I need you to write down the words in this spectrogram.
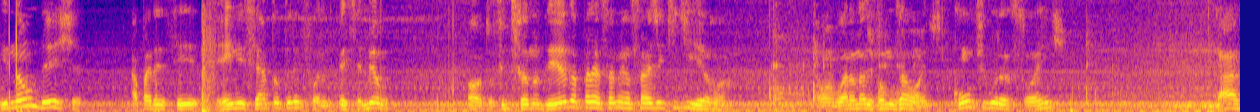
E não deixa aparecer, reiniciar teu telefone, percebeu? Ó, tô fixando o dedo, aparece a mensagem aqui de erro, ó. Então agora nós vamos aonde? Configurações, tá?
